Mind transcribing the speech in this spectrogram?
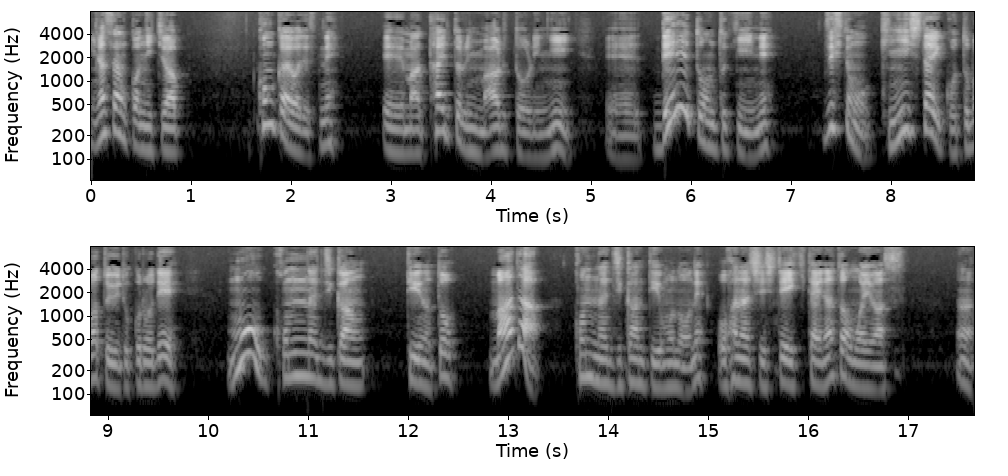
皆さんこんにちは。今回はですね、えーまあ、タイトルにもある通りに、えーデートの時にねぜひとも気にしたい言葉というところでもうこんな時間っていうのとまだこんな時間っていうものをねお話ししていきたいなと思います、うん、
